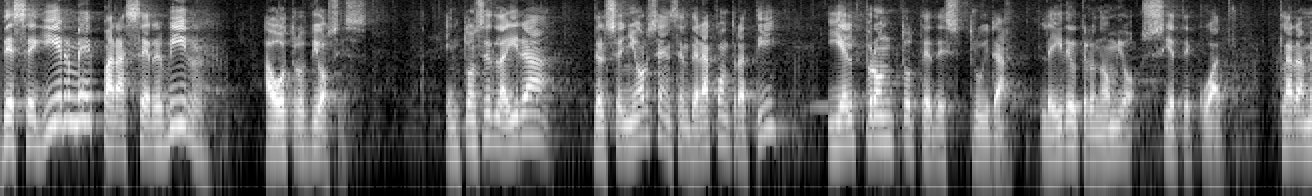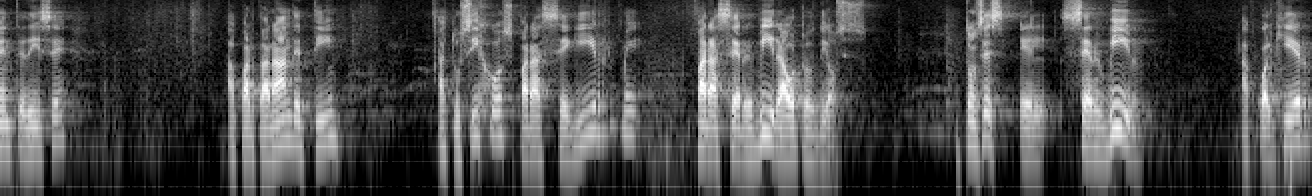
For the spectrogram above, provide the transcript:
de seguirme para servir a otros dioses. Entonces la ira del Señor se encenderá contra ti y él pronto te destruirá. Leí Deuteronomio 7:4 claramente dice, apartarán de ti a tus hijos para seguirme, para servir a otros dioses. Entonces, el servir a cualquier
